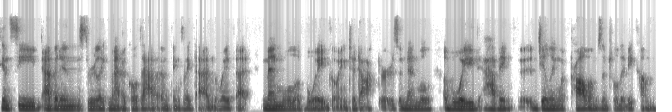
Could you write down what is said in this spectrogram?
can see evidence through like medical data and things like that in the way that men will avoid going to doctors and men will avoid having uh, dealing with problems until they become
